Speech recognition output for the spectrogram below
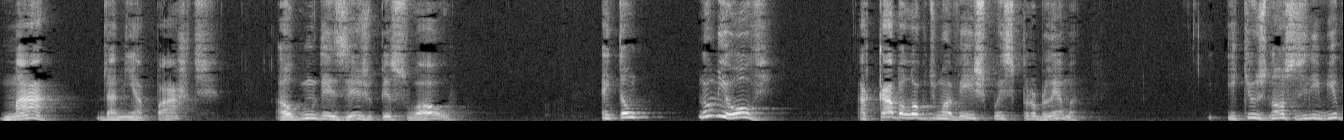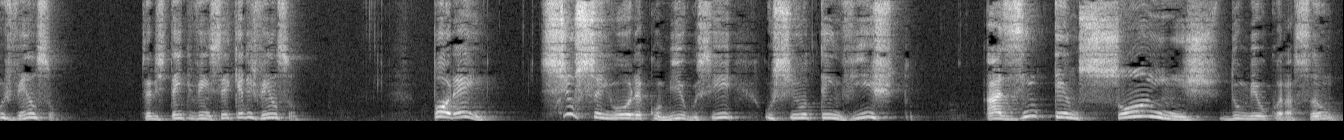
má da minha parte, algum desejo pessoal, então não me ouve. Acaba logo de uma vez com esse problema e que os nossos inimigos vençam. Se eles têm que vencer, que eles vençam. Porém, se o Senhor é comigo, se o Senhor tem visto as intenções do meu coração,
